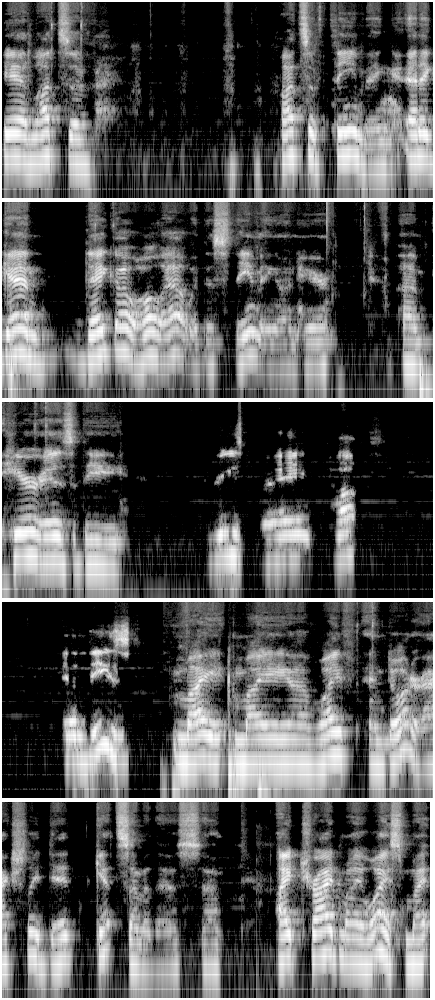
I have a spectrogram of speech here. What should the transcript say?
yeah, lots of lots of theming, and again, they go all out with this theming on here. Um, here is the Freeze Ray pops, and these my my uh, wife and daughter actually did get some of those. So I tried my wife's. My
